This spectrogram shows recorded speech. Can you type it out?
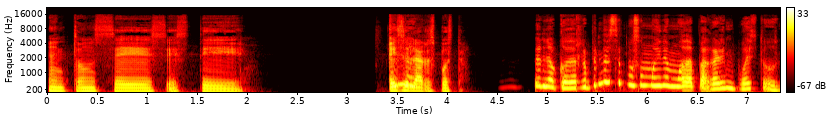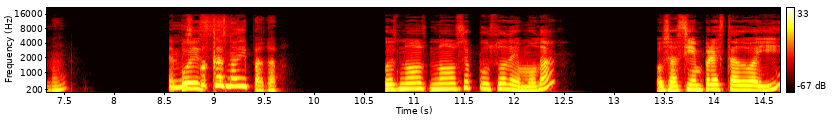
Entonces, este, esa es la respuesta. Loco, de repente se puso muy de moda pagar impuestos, ¿no? En mis Pues- pocas nadie pagaba. Pues no, no se puso de moda. O sea, siempre ha estado ahí.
